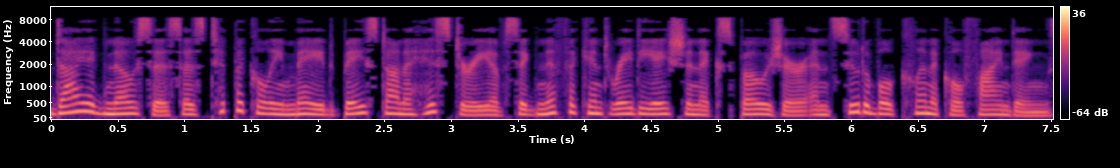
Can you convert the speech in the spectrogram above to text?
Diagnosis is typically made based on a history of significant radiation exposure and suitable clinical findings.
